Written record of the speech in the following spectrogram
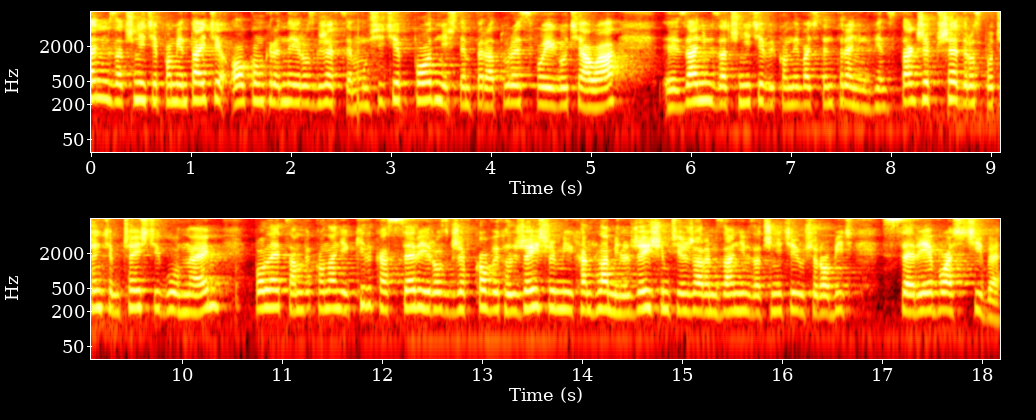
Zanim zaczniecie, pamiętajcie o konkretnej rozgrzewce. Musicie podnieść temperaturę swojego ciała, zanim zaczniecie wykonywać ten trening. Więc także przed rozpoczęciem części głównej polecam wykonanie kilka serii rozgrzewkowych lżejszymi handlami, lżejszym ciężarem, zanim zaczniecie już robić serie właściwe.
